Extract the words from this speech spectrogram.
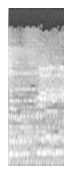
to feel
